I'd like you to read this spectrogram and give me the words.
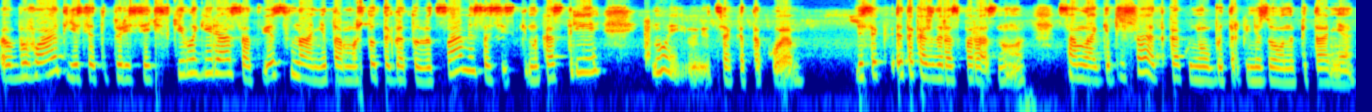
Бывает, если это туристические лагеря, соответственно, они там что-то готовят сами, сосиски на костре, ну и всякое такое. Здесь это каждый раз по-разному. Сам лагерь решает, как у него будет организовано питание.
